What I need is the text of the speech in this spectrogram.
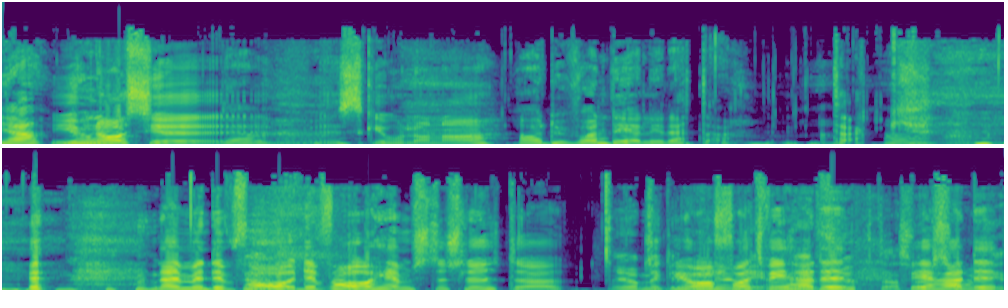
Ja, gymnasieskolorna. ja, du var en del i detta. Tack. Ja. Nej men det var, det var hemskt att sluta. Ja, men Tycker jag, för att vi hade- vi hade-.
